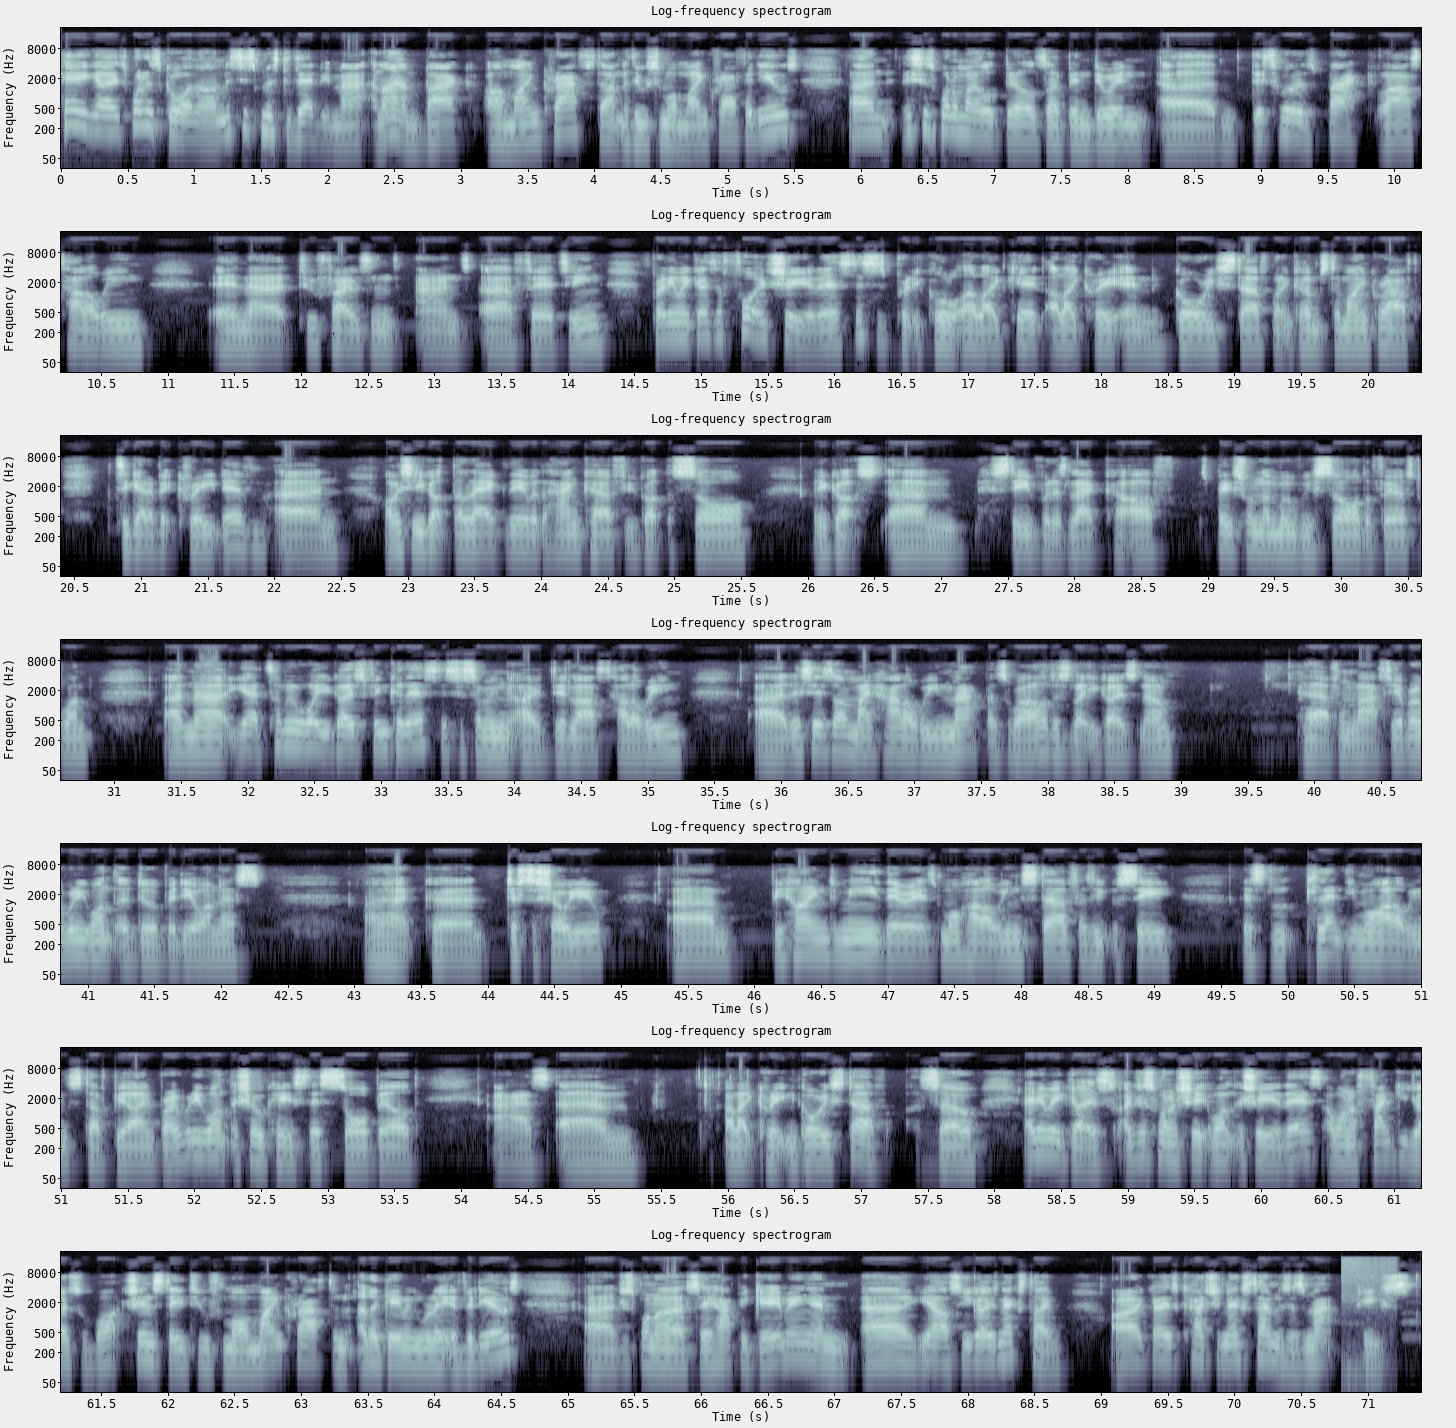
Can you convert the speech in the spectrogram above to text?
Hey guys, what is going on? This is Mr. Deadly Matt, and I am back on Minecraft, starting to do some more Minecraft videos. And this is one of my old builds I've been doing. Um, this was back last Halloween in uh, 2013. But anyway, guys, I thought I'd show you this. This is pretty cool. I like it. I like creating gory stuff when it comes to Minecraft to get a bit creative. And obviously, you got the leg there with the handcuff. You've got the saw. And you got um, Steve with his leg cut off it's based from the movie Saw, the first one. And uh, yeah, tell me what you guys think of this. This is something I did last Halloween. Uh, this is on my Halloween map as well, just to let you guys know. Uh, from last year, but I really wanted to do a video on this. Uh, just to show you. Um, behind me there is more Halloween stuff, as you can see. There's plenty more Halloween stuff behind, but I really want to showcase this saw build as um, I like creating gory stuff. So anyway, guys, I just want to show you, want to show you this. I want to thank you guys for watching. Stay tuned for more Minecraft and other gaming related videos. I uh, just want to say happy gaming and uh, yeah, I'll see you guys next time. Alright guys, catch you next time. This is Matt. Peace.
